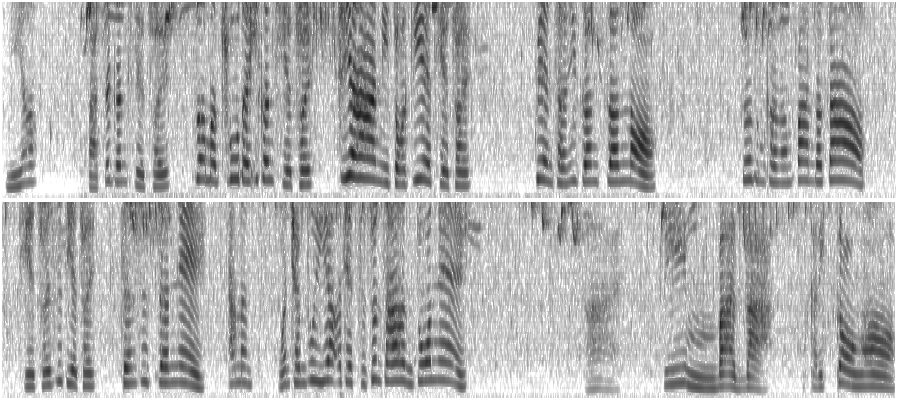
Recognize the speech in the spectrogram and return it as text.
你要把这根铁锤这么粗的一根铁锤，加你大几的铁锤，变成一根针哦。这怎么可能办得到？铁锤是铁锤，针是针呢，他们完全不一样，而且尺寸差很多呢。哎，你唔捌啦，我跟你讲哦，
